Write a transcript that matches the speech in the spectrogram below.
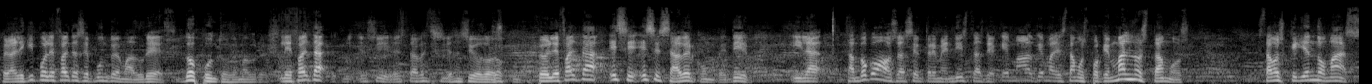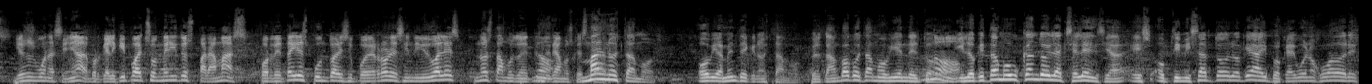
pero al equipo le falta ese punto de madurez. Dos puntos de madurez. Le falta, eh, sí, esta vez han sido dos, pero le falta ese, ese saber competir. Y la, tampoco vamos a ser tremendistas de qué mal, qué mal estamos, porque mal no estamos. Estamos queriendo más, y eso es buena señal, porque el equipo ha hecho méritos para más. Por detalles puntuales y por errores individuales, no estamos donde No, tendríamos que estar. mal no estamos. Obviamente que no estamos, pero tampoco estamos bien del todo. No. Y lo que estamos buscando es la excelencia, es optimizar todo lo que hay, porque hay buenos jugadores.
